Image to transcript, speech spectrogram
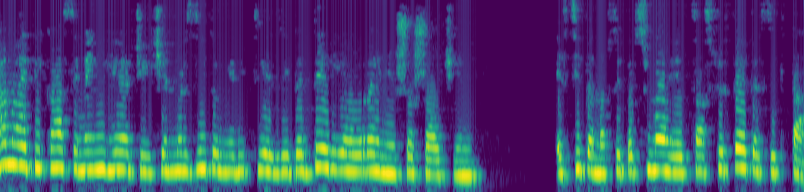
Ana e pikasi menjëherë që i qenë mërzitur njëri-tjetrit dhe deri e urrenin shoshoqin. E si të mos i përçmoje ca syfete si këta,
